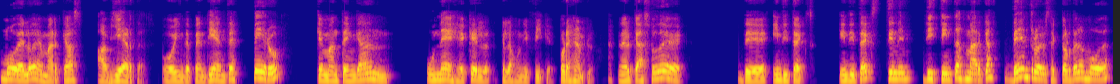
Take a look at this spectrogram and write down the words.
modelo de marcas abiertas o independientes, pero que mantengan un eje que, que las unifique. Por ejemplo, en el caso de, de Inditex, Inditex tiene distintas marcas dentro del sector de la moda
